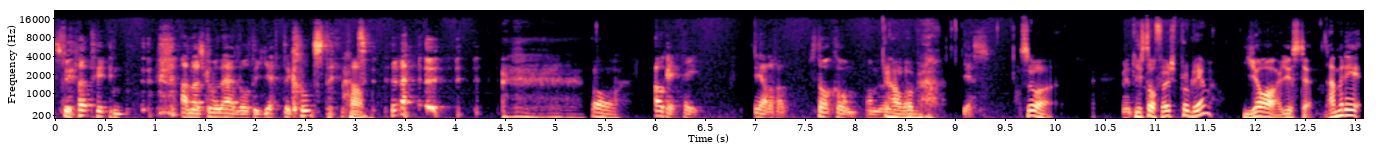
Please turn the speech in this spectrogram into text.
spelat in. Annars kommer det här låta jättekonstigt. Ja. ja. Okej, okay, hej. I alla fall. Stockholm. Om det... Ja, vad bra. Yes. Så, Kristoffers problem? Ja, just det. Ja, men det,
